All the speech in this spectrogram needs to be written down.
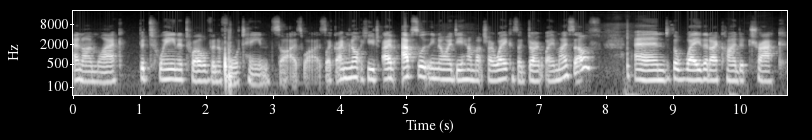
and I'm like between a 12 and a 14 size wise. Like I'm not huge. I have absolutely no idea how much I weigh because I don't weigh myself. And the way that I kind of track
